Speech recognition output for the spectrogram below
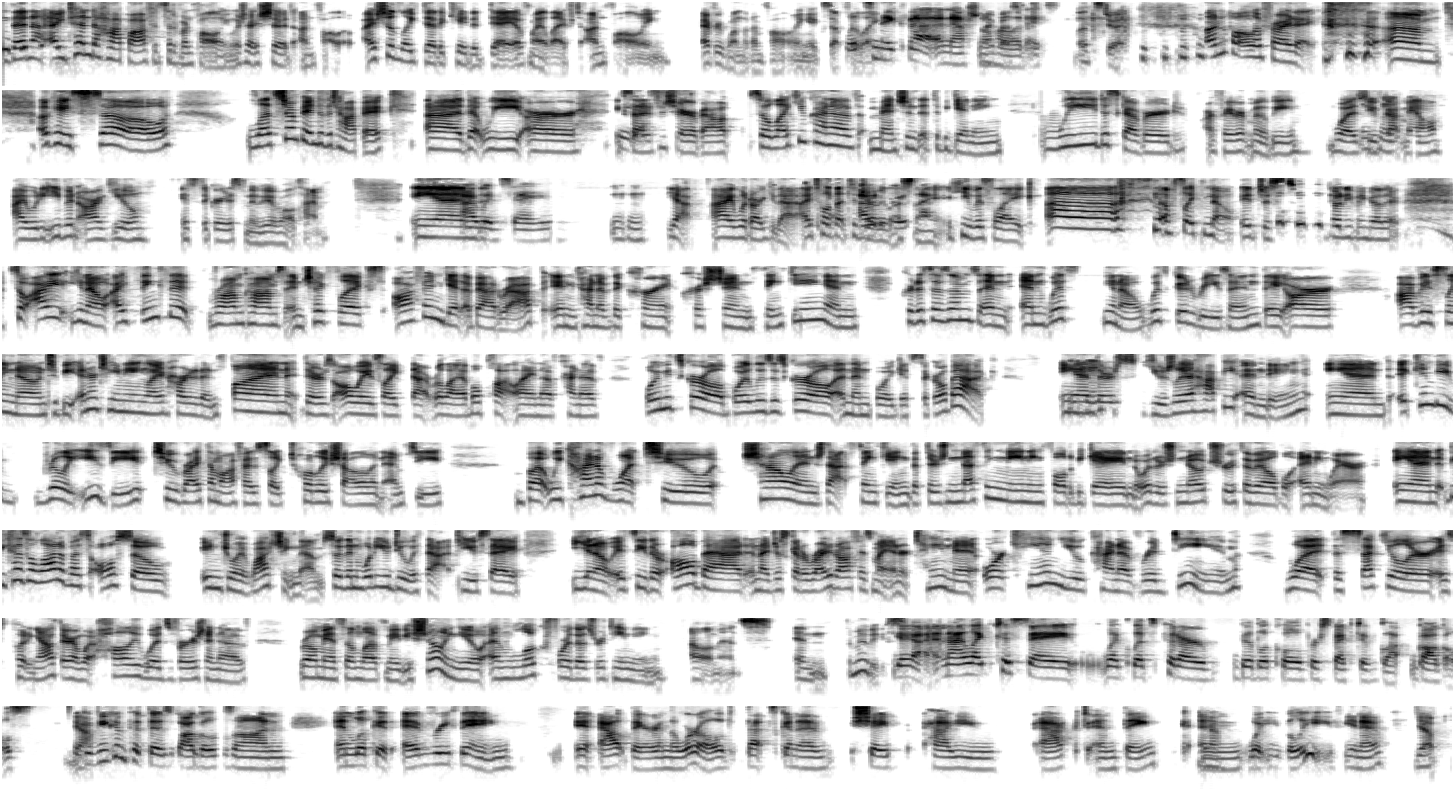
then I tend to hop off instead of unfollowing, which I should unfollow. I should like dedicate a day of my life to unfollowing everyone that I'm following, except for Let's like make that a national holiday. Let's do it. Unfollow Friday. um, okay, so let's jump into the topic uh, that we are excited yes. to share about. So, like you kind of mentioned at the beginning, we discovered our favorite movie was mm-hmm. You've Got Mail. I would even argue it's the greatest movie of all time. And I would say Mm-hmm. Yeah, I would argue that. I told yeah, that to Joey last night. He was like, uh, and I was like, no, it just don't even go there. So I, you know, I think that rom coms and chick flicks often get a bad rap in kind of the current Christian thinking and criticisms and, and with, you know, with good reason. They are obviously known to be entertaining, lighthearted, and fun. There's always like that reliable plot line of kind of boy meets girl, boy loses girl, and then boy gets the girl back and mm-hmm. there's usually a happy ending and it can be really easy to write them off as like totally shallow and empty. But we kind of want to challenge that thinking that there's nothing meaningful to be gained or there's no truth available anywhere. And because a lot of us also enjoy watching them. So then what do you do with that? Do you say you know it's either all bad and i just got to write it off as my entertainment or can you kind of redeem what the secular is putting out there and what hollywood's version of romance and love may be showing you and look for those redeeming elements in the movies. Yeah, and I like to say like let's put our biblical perspective goggles. Yeah. If you can put those goggles on and look at everything out there in the world, that's going to shape how you act and think and yeah. what you believe, you know? Yep.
